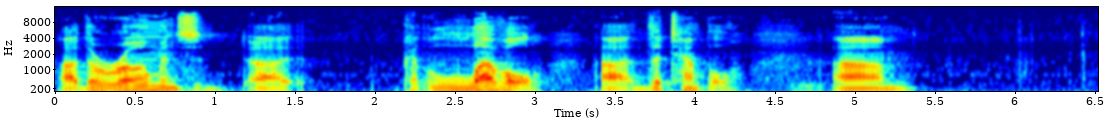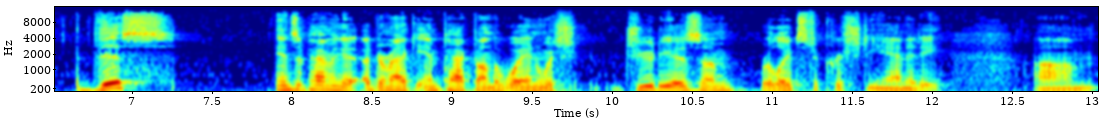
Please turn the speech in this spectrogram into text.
uh, the romans uh, level uh, the temple. Um, this ends up having a, a, dramatic impact on the way in which judaism relates to christianity. Um,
